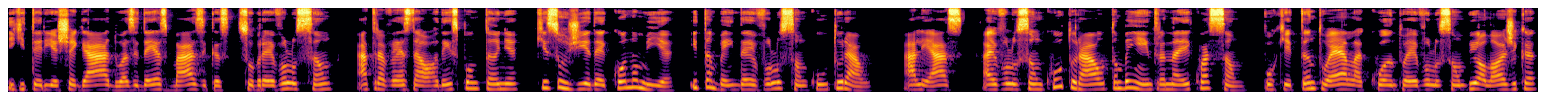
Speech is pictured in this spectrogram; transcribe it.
e que teria chegado às ideias básicas sobre a evolução através da ordem espontânea que surgia da economia e também da evolução cultural. Aliás, a evolução cultural também entra na equação, porque tanto ela quanto a evolução biológica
